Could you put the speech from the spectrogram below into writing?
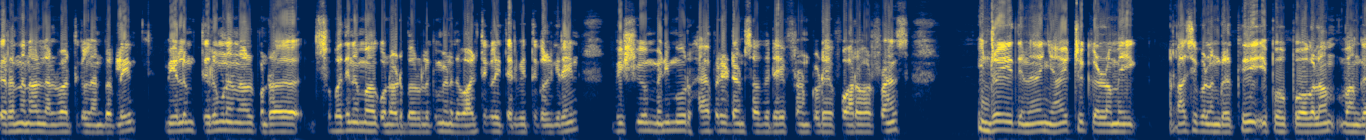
பிறந்த நாள் நல்வாழ்த்துக்கள் நண்பர்களே. மேலும் திருமண நாள் போன்ற சுபதினமாக கொண்டாடுபவர்களுக்கும் எனது வாழ்த்துக்களை தெரிவித்துக் கொள்கிறேன். Wish you many more happy returns of the day from today for our friends இன்றைய தின ஞாயிற்றுக்கிழமை ராசி பலன்களுக்கு இப்போ போகலாம். வாங்க.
